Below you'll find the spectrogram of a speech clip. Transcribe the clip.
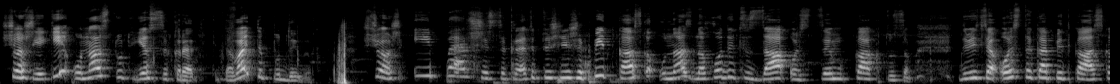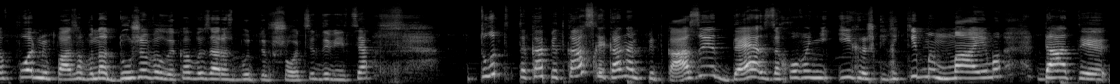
Що ж, які у нас тут є секретики? Давайте подивимося. Що ж, і перший секретик, точніше, підказка у нас знаходиться за ось цим кактусом. Дивіться, ось така підказка в формі пазла, вона дуже велика, ви зараз будете в шоці, дивіться. Тут така підказка, яка нам підказує, де заховані іграшки, які ми маємо дати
